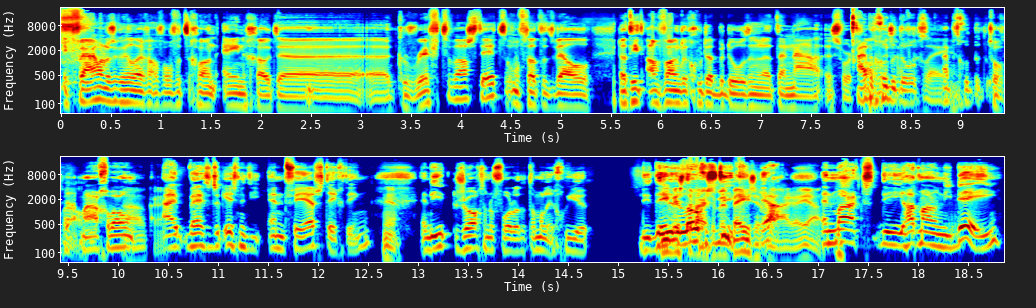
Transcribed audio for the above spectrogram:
Ik vraag me dus ook heel erg af of het gewoon één grote eh, eh, grift was dit. Of dat het wel, dat hij het aanvankelijk goed had bedoeld en dat het daarna een soort Hij van heeft het goed bedoeld. Hij heeft het goed bedoeld. Toch wel. ja. Maar gewoon, Ah, hij werkte natuurlijk eerst met die NVR-stichting. Ja. En die zorgde ervoor dat het allemaal in goede... Die, Die wisten waar ze mee logistiek. bezig Ja. waren. Ja. En Marx die had maar een idee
